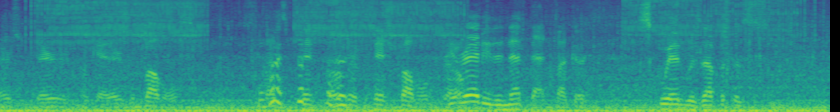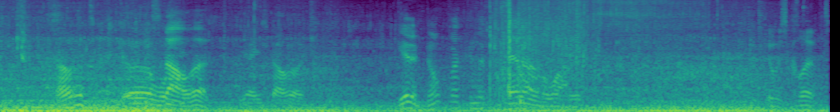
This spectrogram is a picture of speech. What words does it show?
there's there's okay. There's some bubbles. That's fish, those are fish bubbles, bro. Get ready to net that fucker. Squid was up at the Oh, that's uh, stall hook. Yeah, he's foul hook. Get him. Don't fucking lift his head out of the water. It was clipped.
